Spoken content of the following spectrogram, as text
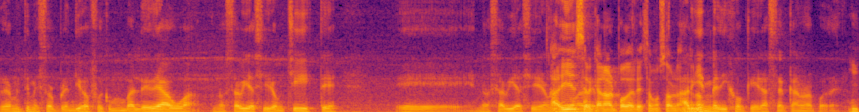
Realmente me sorprendió, fue como un balde de agua, no sabía si era un chiste, eh, no sabía si era Alguien de- cercano al poder estamos hablando. ¿no? Alguien me dijo que era cercano al poder. Mm.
